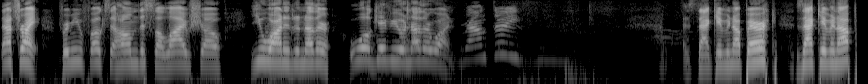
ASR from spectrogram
That's right. From you folks at home, this is a live show. You wanted another. We'll give you another one. Round three. Is that giving up, Eric? Is that giving up?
